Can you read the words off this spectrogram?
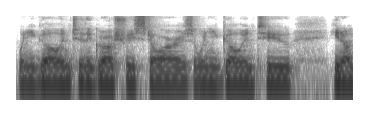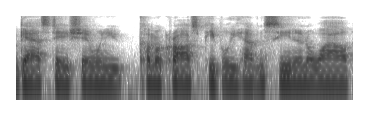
when you go into the grocery stores when you go into you know gas station when you come across people you haven't seen in a while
